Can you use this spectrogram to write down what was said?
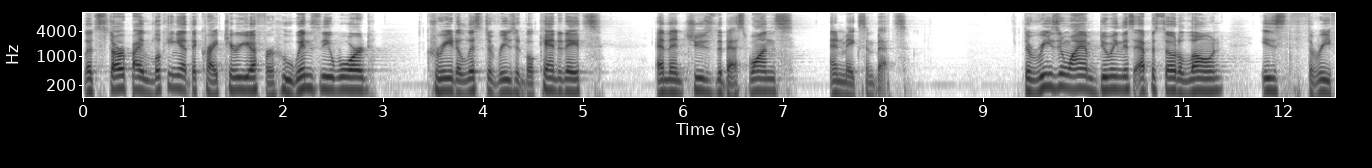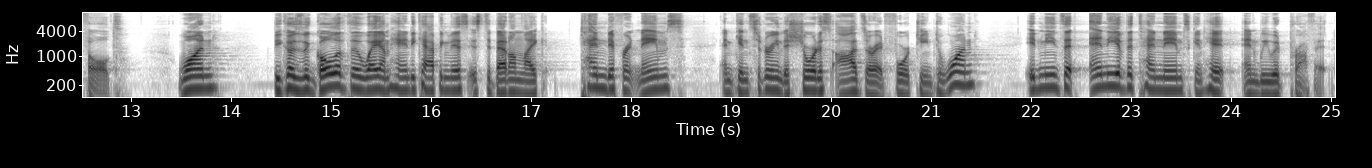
Let's start by looking at the criteria for who wins the award, create a list of reasonable candidates, and then choose the best ones and make some bets. The reason why I'm doing this episode alone is threefold. One, because the goal of the way I'm handicapping this is to bet on like 10 different names, and considering the shortest odds are at 14 to 1, it means that any of the 10 names can hit and we would profit.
